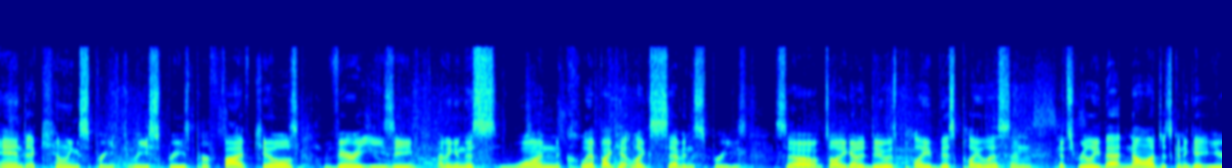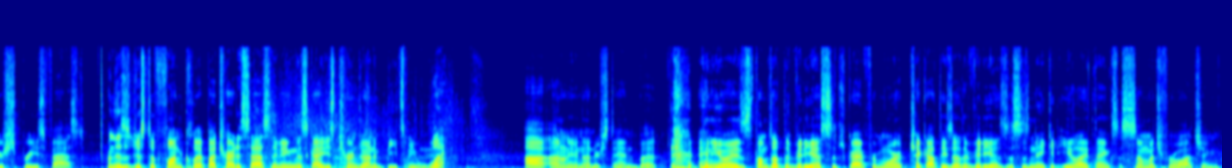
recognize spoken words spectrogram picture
and a killing spree. Three sprees per five kills. Very easy. I think in this one clip I get like seven sprees. So it's all you got to do is play this playlist and it's really that knowledge that's going to get you your sprees fast. And this is just a fun clip. I tried assassinating this guy, he just turns around and beats me. What? Uh, I don't even understand, but anyways, thumbs up the video, subscribe for more, check out these other videos. This is Naked Eli, thanks so much for watching.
